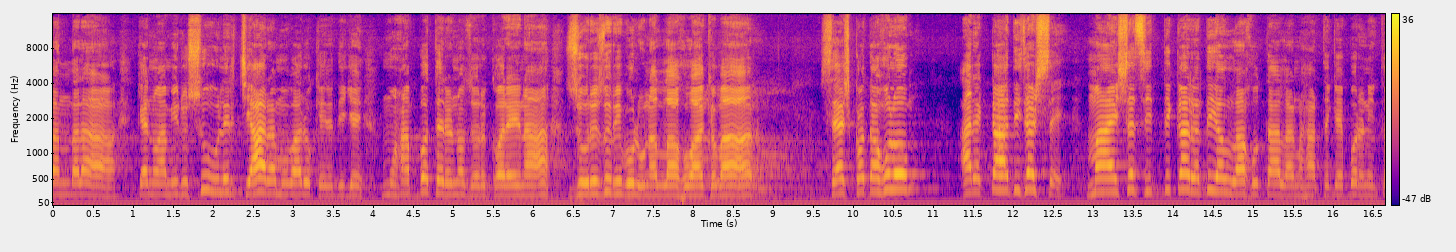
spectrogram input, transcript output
বান্দারা, কেন আমি রসুলের চেহারা মুবারকের দিকে মোহাব্বতের নজর করে না? জোরে জোরে বলুন, আল্লাহ আকবার। শেষ কথা হলো, আরেকটা হাদিস আসছে মা আয়েশা সিদ্দিকা রাদি আল্লাহ তালানহা থেকে বর্ণিত।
